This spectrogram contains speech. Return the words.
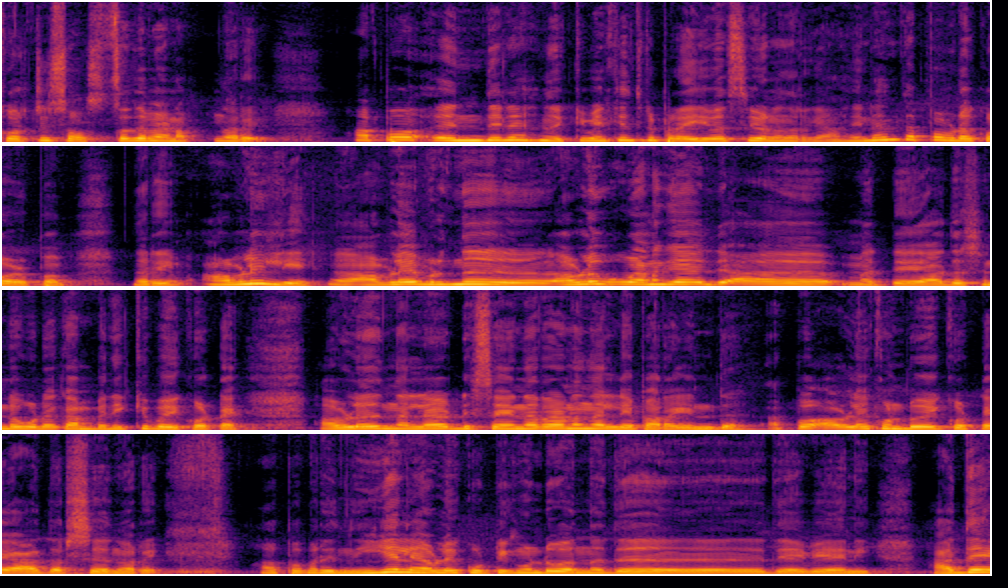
കുറച്ച് സ്വസ്ഥത വേണം എന്ന് പറയും. അപ്പോൾ എന്തിന് നിൽക്കും എനിക്കിത്തിരി പ്രൈവസി വേണമെന്ന് അതിനെന്താ അപ്പോൾ ഇവിടെ കുഴപ്പം? എന്നറിയും. അവളില്ലേ? അവളെ ഇവിടുന്ന് അവൾ വേണമെങ്കിൽ മറ്റേ ആദർശന്റെ കൂടെ കമ്പനിക്ക് പോയിക്കോട്ടെ. അവൾ നല്ല ഡിസൈനറാണെന്നല്ലേ പറയുന്നത്. അപ്പോൾ അവളെ കൊണ്ടുപോയിക്കോട്ടെ ആദർശ് എന്ന് പറയും. അപ്പോൾ പറയും നീയല്ലേ അവളെ കൂട്ടി കൊണ്ടുവന്നത് ദേവയാനി? അതെ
